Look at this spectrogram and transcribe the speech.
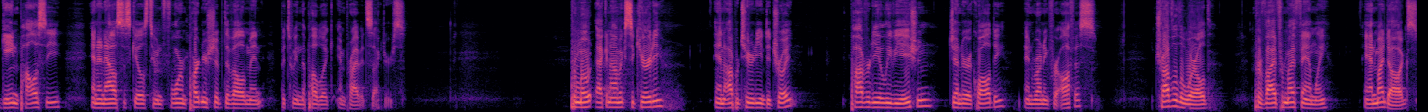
gain policy and analysis skills to inform partnership development between the public and private sectors, promote economic security and opportunity in Detroit, poverty alleviation, gender equality, and running for office, travel the world, provide for my family and my dogs,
